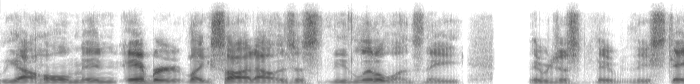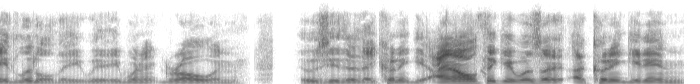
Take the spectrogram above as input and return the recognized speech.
we got home and Amber like saw it out. It was just these little ones. They they were just they they stayed little. They they wouldn't grow and it was either they couldn't get. I don't think it was a, a couldn't get in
